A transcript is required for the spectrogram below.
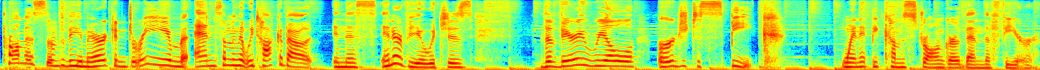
promise of the American dream. And something that we talk about in this interview, which is the very real urge to speak when it becomes stronger than the fear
